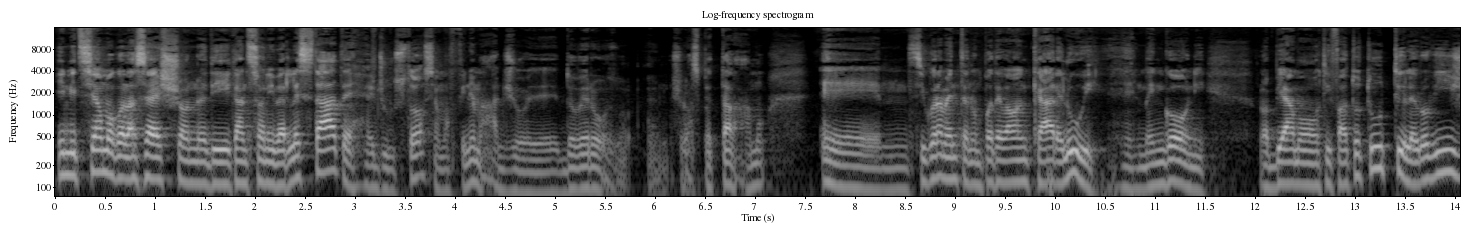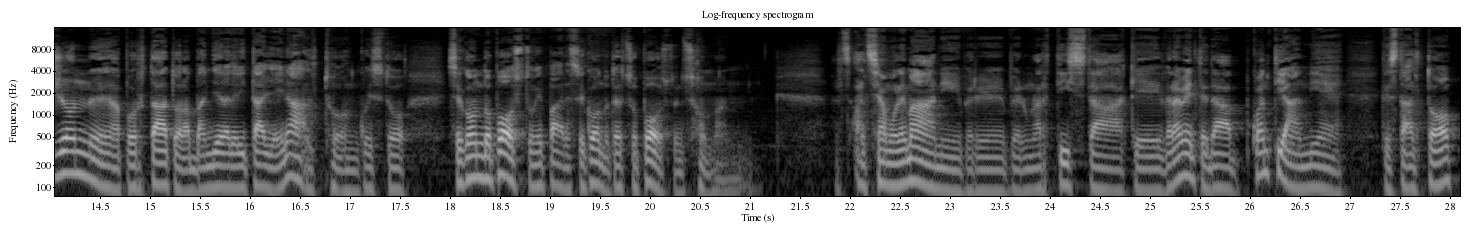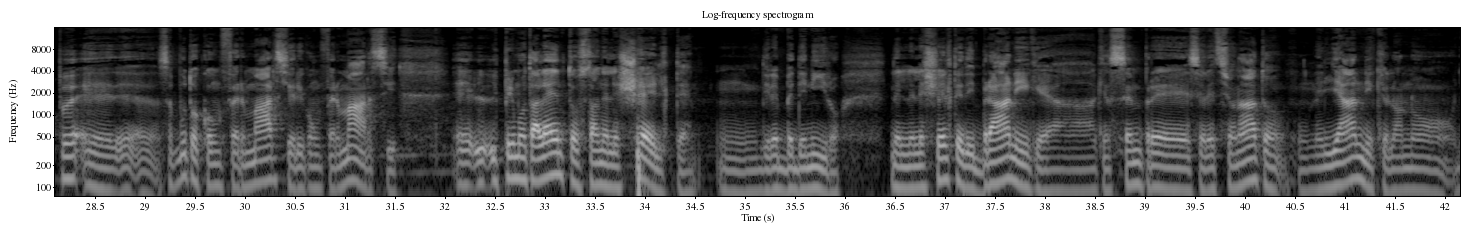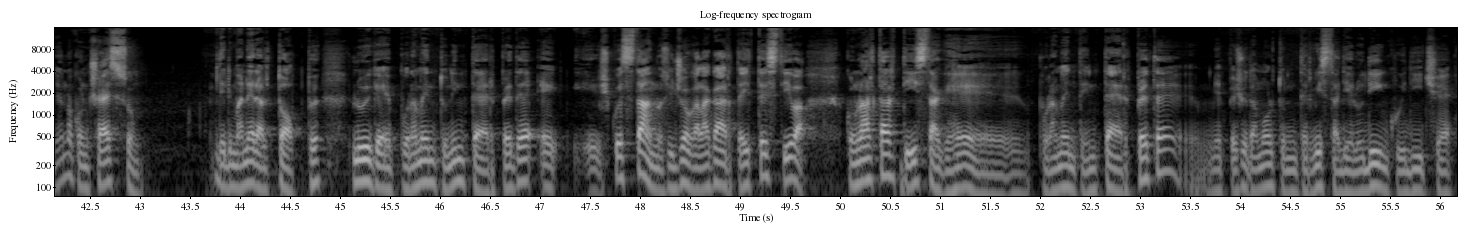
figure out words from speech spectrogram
Iniziamo con la session di canzoni per l'estate, è giusto, siamo a fine maggio, è doveroso, eh, ce lo aspettavamo e mm, sicuramente non poteva mancare lui, il Mengoni. Lo abbiamo tifato tutti, l'Eurovision eh, ha portato la bandiera dell'Italia in alto in questo secondo posto, mi pare, secondo, terzo posto, insomma. alz- Alziamo le mani per, per un artista che veramente da quanti anni è che sta al top e ha saputo confermarsi e riconfermarsi. Eh, il primo talento sta nelle scelte, mm, direbbe De Niro, nel- nelle scelte dei brani che ha, che ha sempre selezionato negli anni e che hanno, gli hanno concesso di rimanere al top, lui che è puramente un interprete e quest'anno si gioca la carta hit estiva con un'altra artista che è puramente interprete, mi è piaciuta molto l'intervista di Elodie in cui dice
